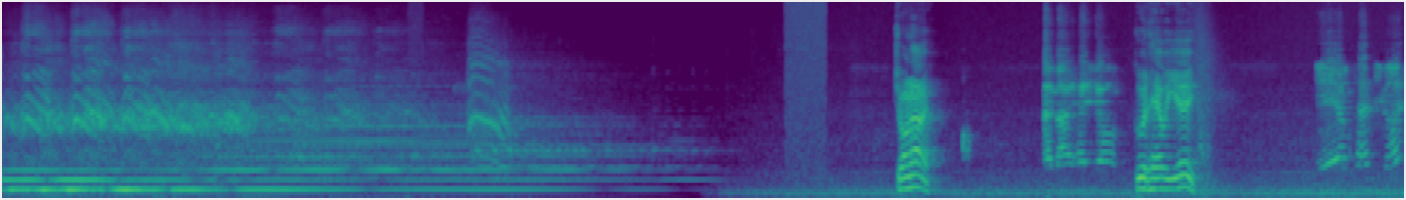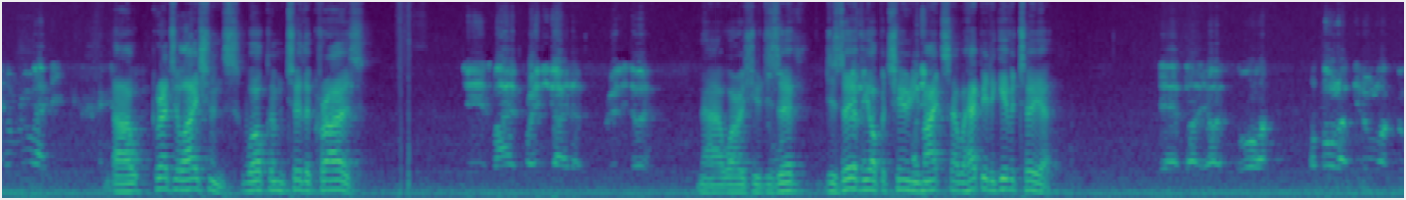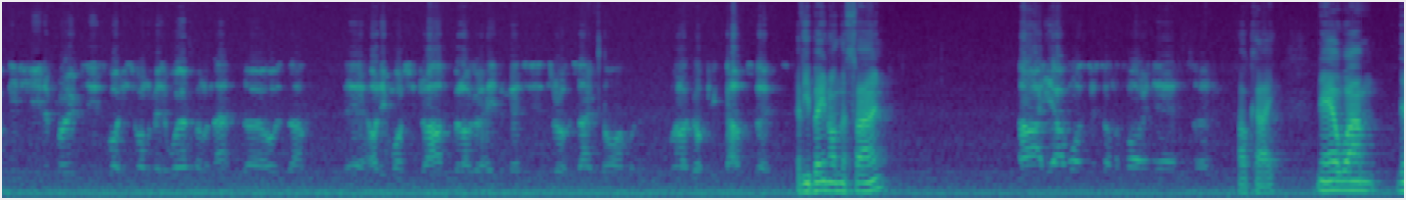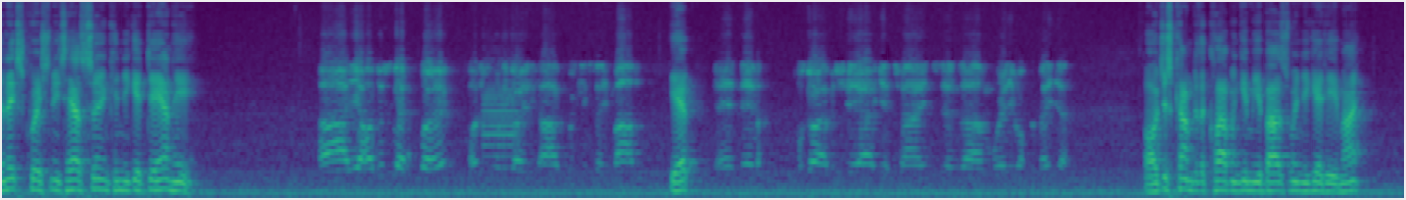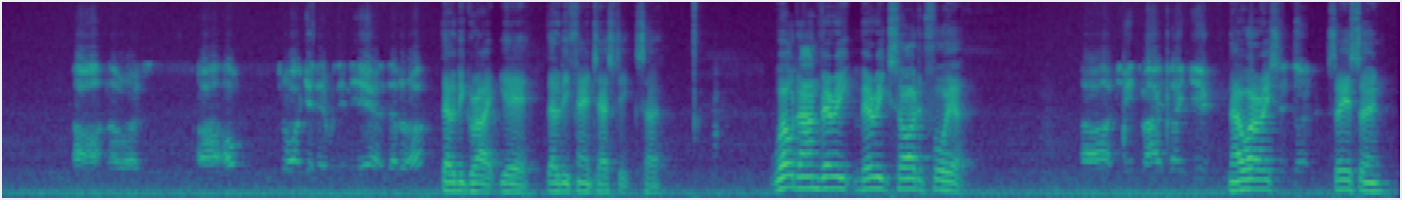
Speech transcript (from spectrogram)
Jono, Hey mate, how you going? good, how are you? Yeah, I'm happy mate, I'm real happy. Uh, congratulations, welcome to the Crows. Cheers mate, appreciate it, really do. No worries, you deserve deserve the opportunity, mate, so we're happy to give it to you. Yeah, bloody oath. Well, I, I thought I did all what you wanted me to work on that, so I was, um, yeah, I didn't watch the draft, but I got a heap of messages through at the same time when, I got picked up, so. Have you been on the phone? Uh, yeah, I was just on the phone, yeah, so. Okay. Now, um, the next question is how soon can you get down here? Uh, yeah, I just left work. I just want to go uh, quickly see mum, Yep. and then we'll go have a shower, get changed, and um, where do you want to meet you? I'll just come to the club and give me a buzz when you get here, mate. Oh, no worries. Uh, I'll try and get there within the hour, is that alright? That'd be great, yeah. That'd be fantastic. So, well done. Very, very excited for you. Uh, cheers mate, thank you. No worries. See you soon. See you soon.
